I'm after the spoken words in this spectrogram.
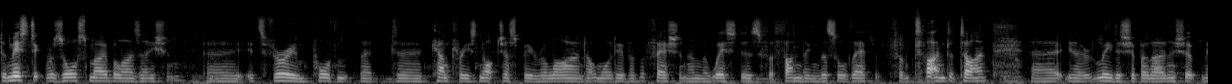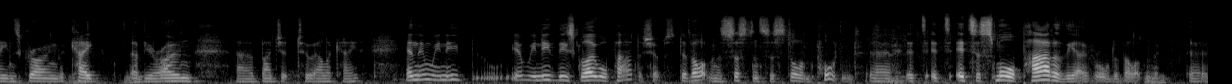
domestic resource mobilisation. Uh, it's very important that uh, countries not just be reliant on whatever the fashion in the West is for funding this or that from time to time. Uh, you know, leadership and ownership means growing the cake of your own uh, budget to allocate. And then we need, yeah, we need these global partnerships. Development assistance is still important. Uh, it's, it's, it's a small part of the overall development mm-hmm. uh,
